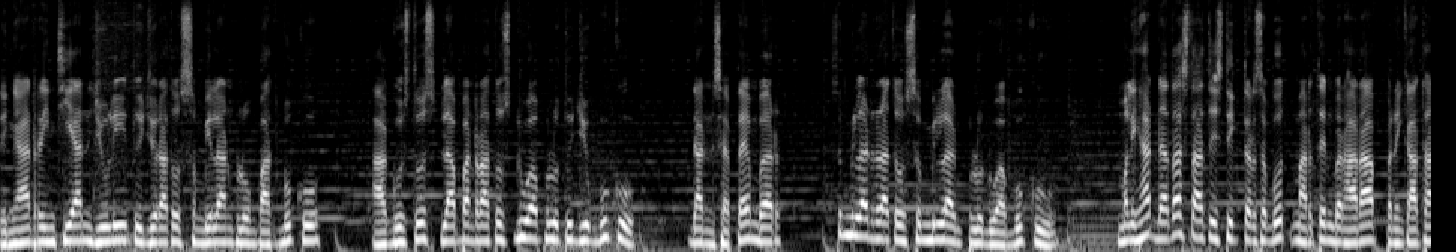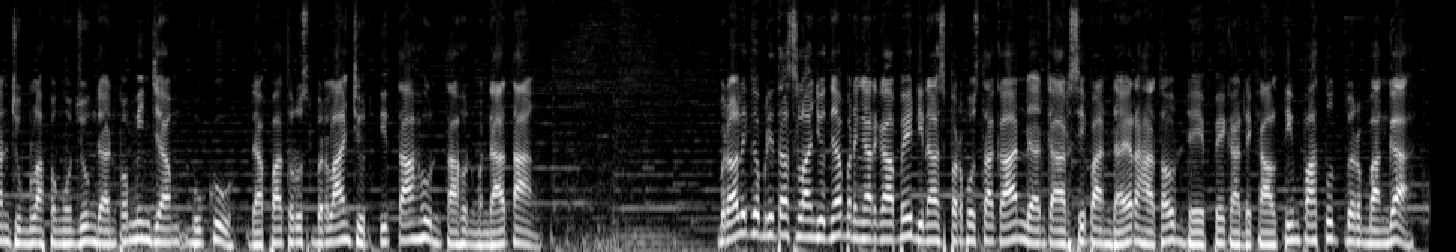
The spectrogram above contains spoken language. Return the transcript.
dengan rincian Juli 794 buku, Agustus 827 buku, dan September 992 buku. Melihat data statistik tersebut, Martin berharap peningkatan jumlah pengunjung dan peminjam buku dapat terus berlanjut di tahun-tahun mendatang. Beralih ke berita selanjutnya, pendengar KP Dinas Perpustakaan dan Kearsipan Daerah atau DPKD Kaltim patut berbangga.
